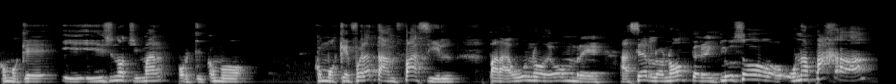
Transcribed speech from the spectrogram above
como que, y, y dice uno chimar, porque como, como que fuera tan fácil para uno de hombre hacerlo, ¿no? Pero incluso una paja.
